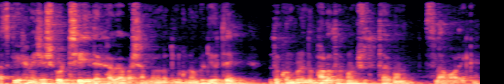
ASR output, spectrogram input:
আজকে এখানে শেষ করছি, দেখা হবে আবার সামনে নতুন কোনো ভিডিওতে ততক্ষণ পর্যন্ত ভালো থাকুন, সুস্থ থাকুন, আসসালামু আলাইকুম।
